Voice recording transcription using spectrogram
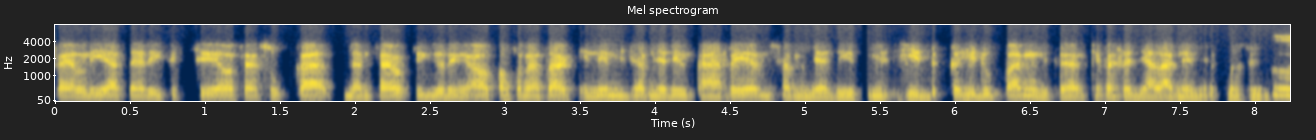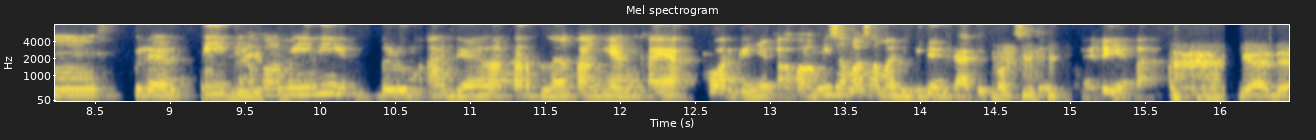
saya lihat dari kecil saya suka dan saya figuring out oh ternyata ini bisa menjadi karir bisa menjadi hidup, kehidupan gitu kira saya jalanin itu sih. Hmm, berarti oh, Kak gitu. Fami ini belum ada latar belakang yang kayak keluarganya Kak Fami sama-sama di bidang kreatif itu nggak ada ya Kak? Gak ada,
